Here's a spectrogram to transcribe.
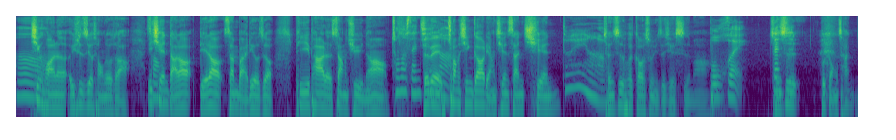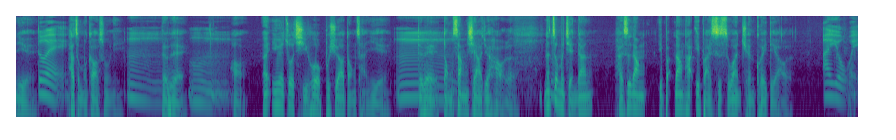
嗯、信华呢？于是就从多少一千达到跌到三百六之后，噼里啪的上去，然后冲到三千，对不对？创新高两千、三千。对呀、啊，程式会告诉你这些事吗？不会，城市不懂产业，对，他怎么告诉你？嗯，对不对？嗯，好。呃，因为做期货不需要懂产业，嗯，对不对？懂上下就好了。那这么简单，还是让一百让他一百四十万全亏掉了？哎呦喂，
